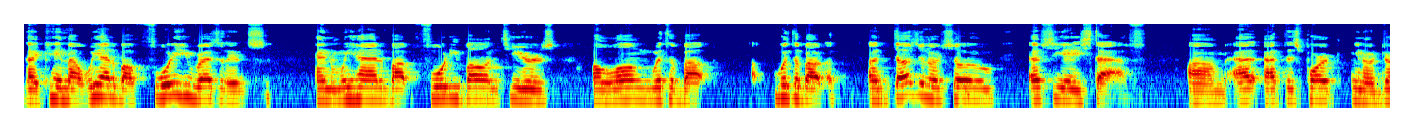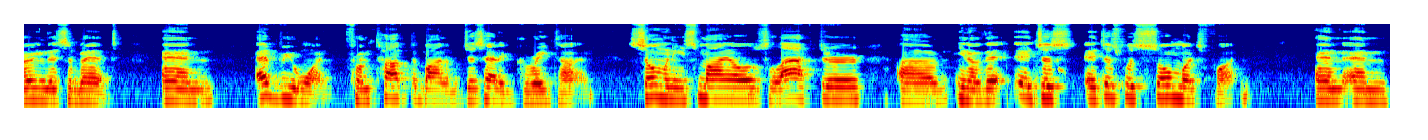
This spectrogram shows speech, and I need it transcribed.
that came out, we had about 40 residents and we had about 40 volunteers along with about with about a, dozen or so FCA staff um, at, at this park, you know, during this event, and everyone from top to bottom just had a great time. So many smiles, laughter. Uh, you know, that it just it just was so much fun, and and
